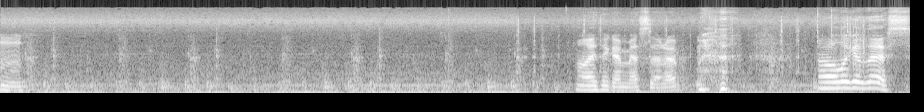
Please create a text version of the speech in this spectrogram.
Hmm. Well, I think I messed that up. oh, look at this.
